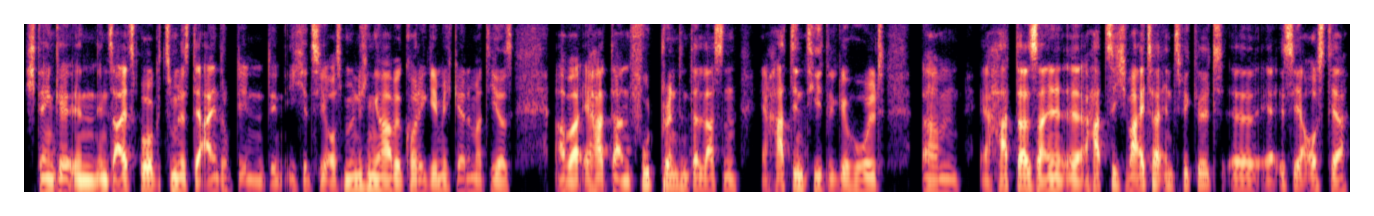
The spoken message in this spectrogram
ich denke, in, in Salzburg, zumindest der Eindruck, den, den ich jetzt hier aus München habe, korrigiere mich gerne, Matthias, aber er hat da einen Footprint hinterlassen, er hat den Titel geholt, ähm, er hat da seine, äh, er hat sich weiterentwickelt, äh, er ist ja aus der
